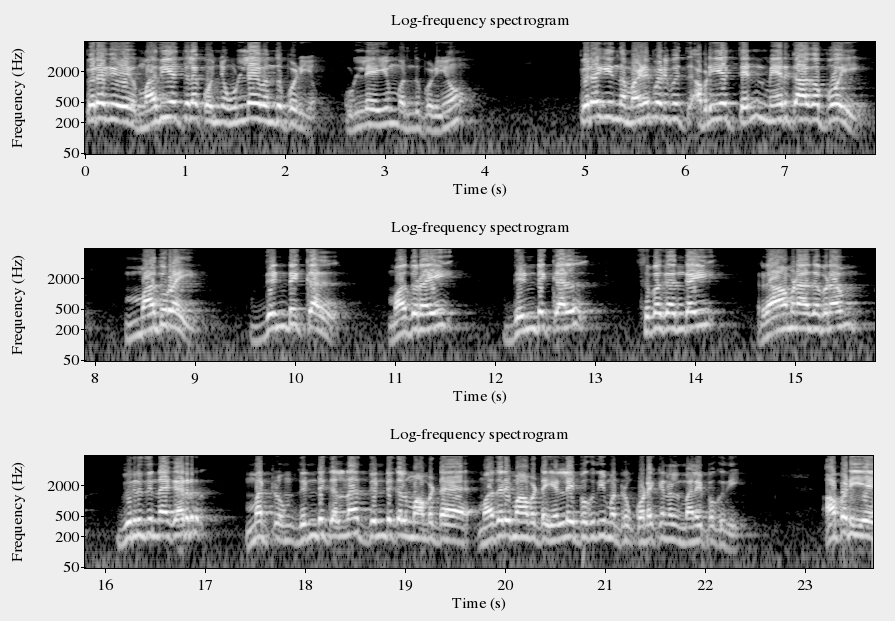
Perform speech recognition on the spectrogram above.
பிறகு மதியத்தில் கொஞ்சம் உள்ளே வந்து பொழியும். உள்ளேயும் வந்து பொழியும். பிறகு இந்த மழைப்பொழிவு அப்படியே தென் மேற்காக போய் மதுரை திண்டுக்கல் மதுரை திண்டுக்கல் சிவகங்கை ராமநாதபுரம் விருதுநகர் மற்றும் திண்டுக்கல்னா திண்டுக்கல் மாவட்ட மதுரை மாவட்ட எல்லை பகுதி மற்றும் கொடைக்கானல் மலைப்பகுதி. அப்படியே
